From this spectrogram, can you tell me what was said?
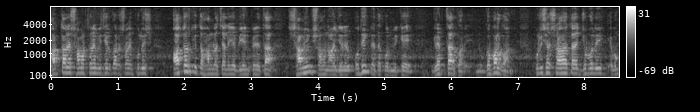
হরতালের সমর্থনে মিছিল করার সময় পুলিশ অতর্কিত হামলা চালিয়ে বিএনপি নেতা শামীম সহ নয় জনের অধিক নেতাকর্মীকে গ্রেপ্তার করে। গোপালগঞ্জ, পুলিশের সহায়তায় যুবলীগ এবং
